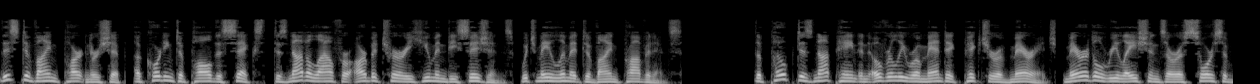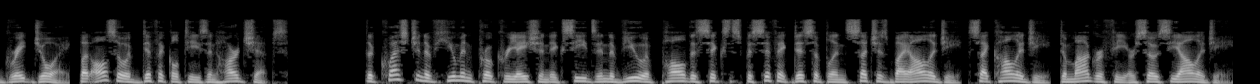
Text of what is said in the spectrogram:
This divine partnership, according to Paul VI, does not allow for arbitrary human decisions, which may limit divine providence. The Pope does not paint an overly romantic picture of marriage. Marital relations are a source of great joy, but also of difficulties and hardships. The question of human procreation exceeds in the view of Paul VI specific disciplines such as biology, psychology, demography or sociology.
